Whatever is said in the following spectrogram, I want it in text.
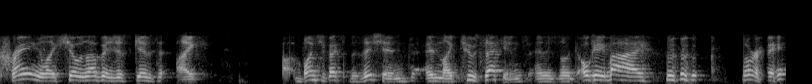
Krang like shows up and just gives like a bunch of exposition in like two seconds, and it's like, okay, bye. All right.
